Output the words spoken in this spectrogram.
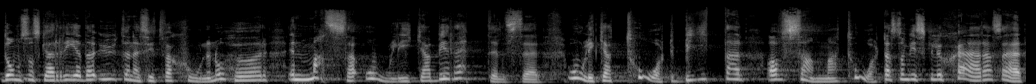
de som ska reda ut den här situationen och hör en massa olika berättelser, olika tårtbitar av samma tårta. Som vi skulle skära så här,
